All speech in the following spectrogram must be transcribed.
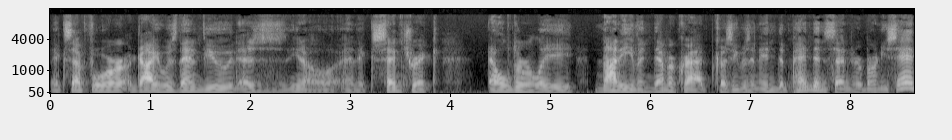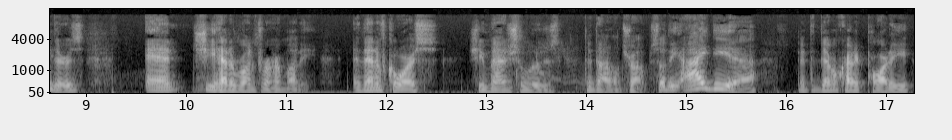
except for a guy who was then viewed as, you know, an eccentric, elderly, not even Democrat because he was an independent senator, Bernie Sanders, and she had to run for her money. And then, of course, she managed to lose to Donald Trump. So the idea that the Democratic Party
